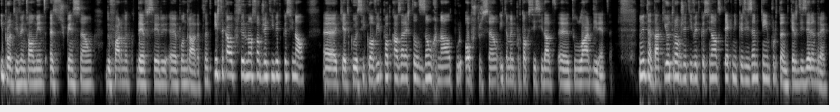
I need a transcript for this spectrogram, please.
e pronto, eventualmente a suspensão do fármaco deve ser uh, ponderada. Portanto, este acaba por ser o nosso objetivo educacional, uh, que é de que o aciclovir pode causar esta lesão renal por obstrução e também por toxicidade uh, tubular direta. No entanto, há aqui outro objetivo educacional de técnicas de exame que é importante, queres dizer, André?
